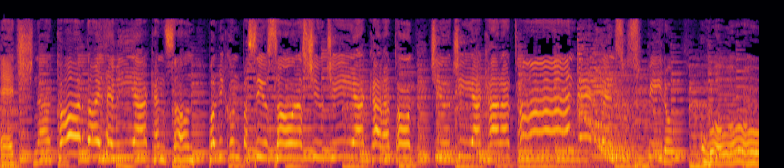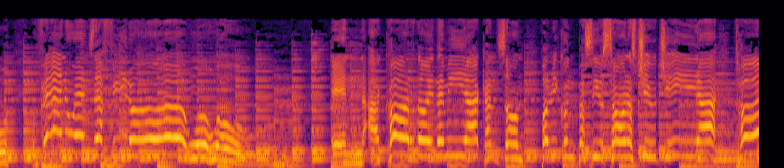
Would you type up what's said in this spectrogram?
Ec n'accordoi de mia canzon Por mi con passio sonas ciu gia caraton Ciu gia caraton Venu en suspiro Wow, oh, oh. Venu en zefiro Wow, wow en accordoi de mia canzon por vi kun pasio sonas ciu cia ton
